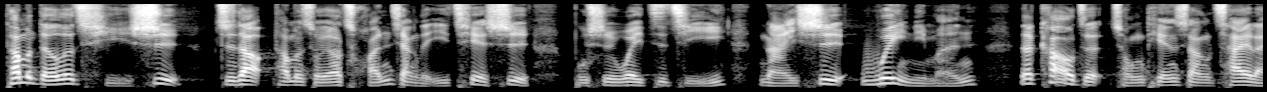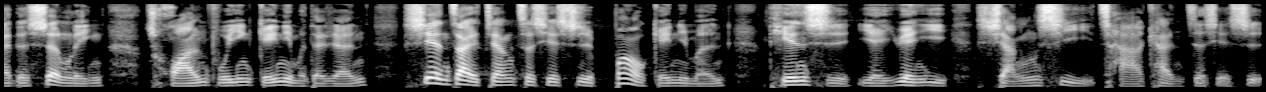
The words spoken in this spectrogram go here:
他们得了启示，知道他们所要传讲的一切事，不是为自己，乃是为你们。”那靠着从天上差来的圣灵传福音给你们的人，现在将这些事报给你们，天使也愿意详细查看这些事。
